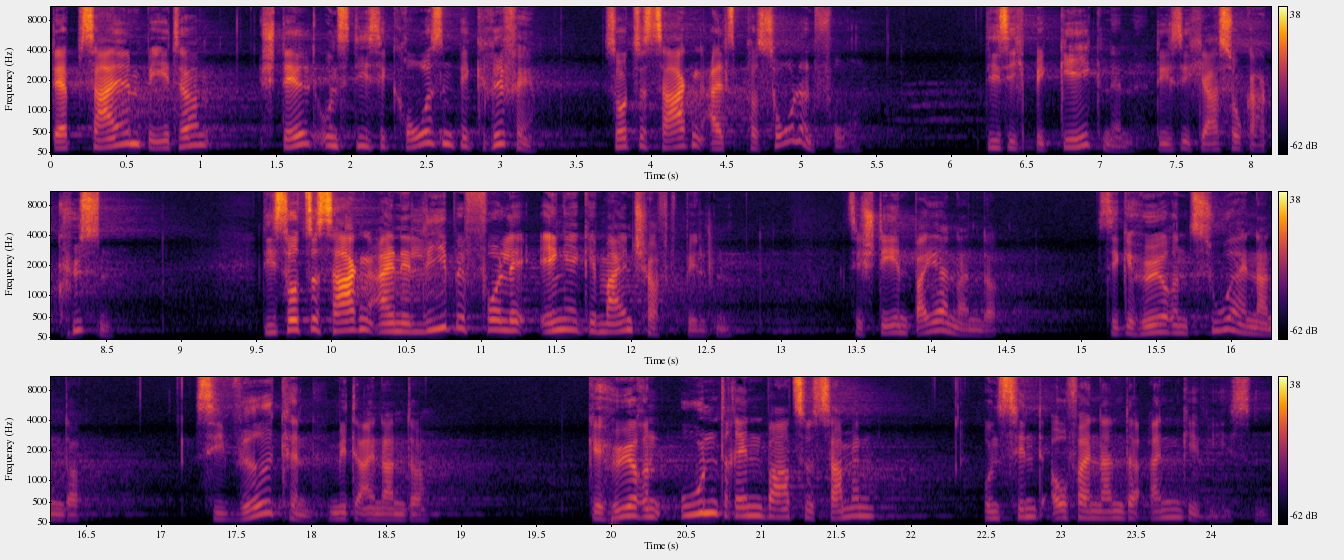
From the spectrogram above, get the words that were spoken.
Der Psalmbeter stellt uns diese großen Begriffe sozusagen als Personen vor, die sich begegnen, die sich ja sogar küssen, die sozusagen eine liebevolle, enge Gemeinschaft bilden. Sie stehen beieinander, sie gehören zueinander, sie wirken miteinander, gehören untrennbar zusammen und sind aufeinander angewiesen.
